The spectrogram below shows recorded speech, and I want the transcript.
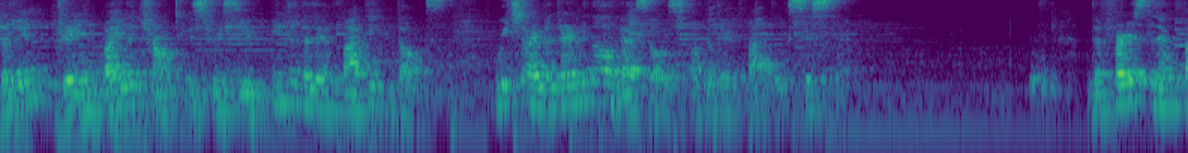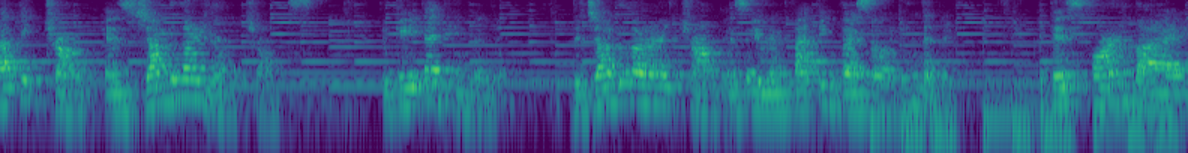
The lymph drained by the trunk is received into the lymphatic ducts, which are the terminal vessels of the lymphatic system. The first lymphatic trunk is jugular lymph trunks, located in the neck. The jugular trunk is a lymphatic vessel in the neck. It is formed by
